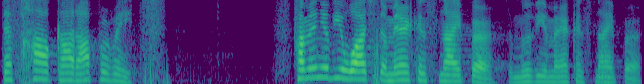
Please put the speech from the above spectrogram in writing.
That's how God operates. How many of you watched American Sniper, the movie American Sniper?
